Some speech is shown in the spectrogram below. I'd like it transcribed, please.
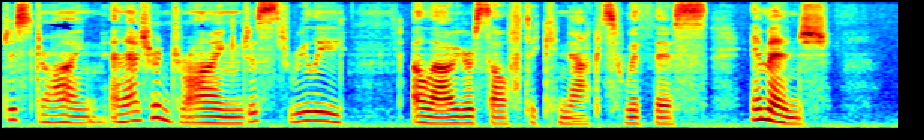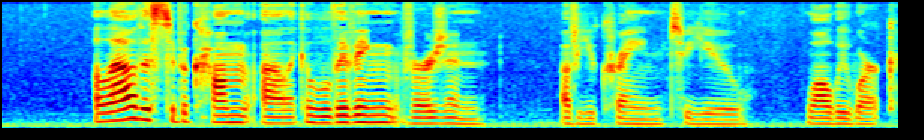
Just drawing. And as you're drawing, just really allow yourself to connect with this image. Allow this to become uh, like a living version of Ukraine to you while we work,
